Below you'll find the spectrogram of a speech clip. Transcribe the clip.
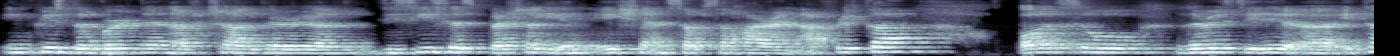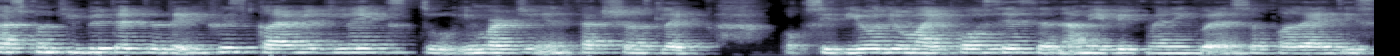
increase the burden of childhood diseases, especially in Asia and Sub-Saharan Africa. Also, there is uh, it has contributed to the increased climate links to emerging infections like coccidioidomycosis and amoebic meningoencephalitis,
